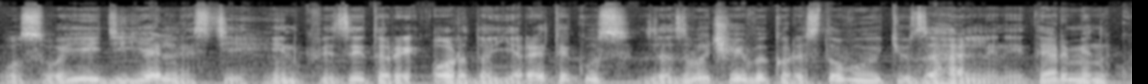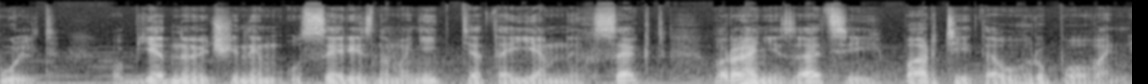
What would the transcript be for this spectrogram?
У своїй діяльності інквізитори Ордо Єретикус зазвичай використовують узагальнений термін культ, об'єднуючи ним усе різноманіття таємних сект, організацій, партій та угруповань.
